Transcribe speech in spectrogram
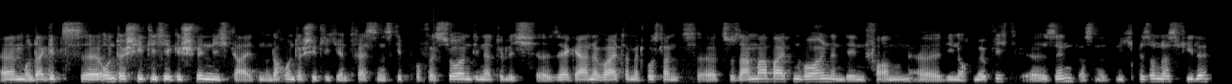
Ähm, und da gibt es unterschiedliche Geschwindigkeiten und auch unterschiedliche Interessen. Es gibt Professoren, die natürlich sehr gerne weiter mit Russland zusammenarbeiten wollen, in den Formen, die noch möglich sind. Das sind nicht besonders viele.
